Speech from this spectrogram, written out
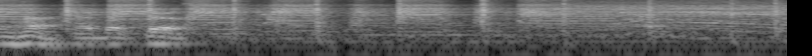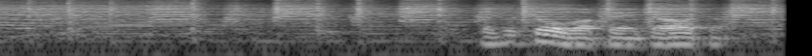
Den här. Jag bara klös. Jag förstår varför jag inte har hört den.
